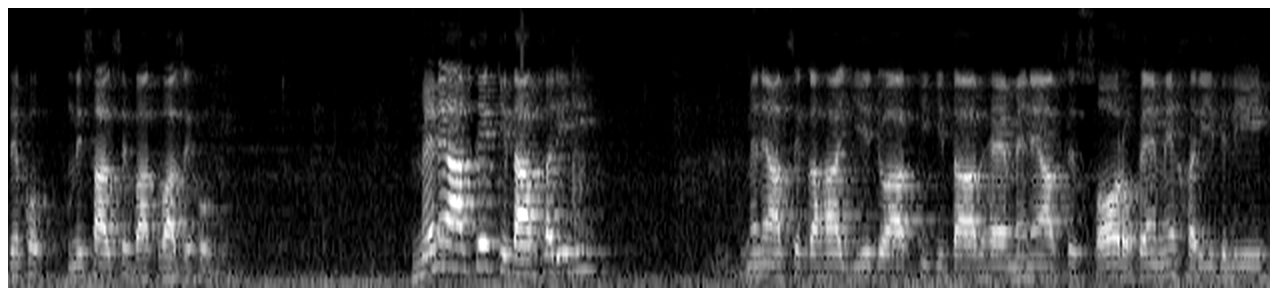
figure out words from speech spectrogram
دیکھو مثال سے بات واضح ہوگی۔ میں نے آپ سے ایک کتاب خریدی۔ میں نے آپ سے کہا، یہ جو آپ کی کتاب ہے، میں نے آپ سے سو روپے میں خرید لی۔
